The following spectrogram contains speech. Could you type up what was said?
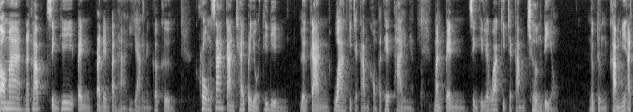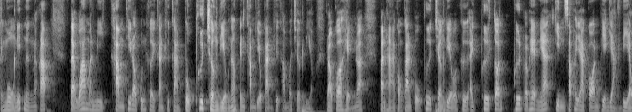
ต่อมานะครับสิ่งที่เป็นประเด็นปัญหาอีกอย่างหนึ่งก็คือ โครงสร้างการใช้ประโยชน์ที่ดิน หรือการวางกิจกรรมของประเทศไทยเนี่ยมันเป็นสิ่งที่เรียกว่ากิจกรรมเชิงเดี่ยว นึกถึงคำนี้อาจจะงงนิดนึงนะครับ แต่ว่ามันมีคำที่เราคุ้นเคยกันคือการปลูกพืชเชิงเดี่ยวนะเป็นคำเดียวกันคือคำว่าเชิงเดี่ยว เราก็เห็นว่าปัญหาของการปลูกพืชเชิงเดี่ยวก็คือไอ้พืชต้นพืชประเภทนี้กินทรัพยากรเพียงอย่างเดียว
